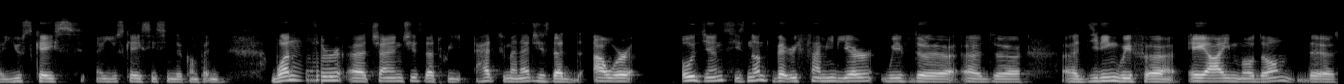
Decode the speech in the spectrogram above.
use case use cases in the company. One other challenges that we had to manage is that our audience is not very familiar with the the dealing with AI model. The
